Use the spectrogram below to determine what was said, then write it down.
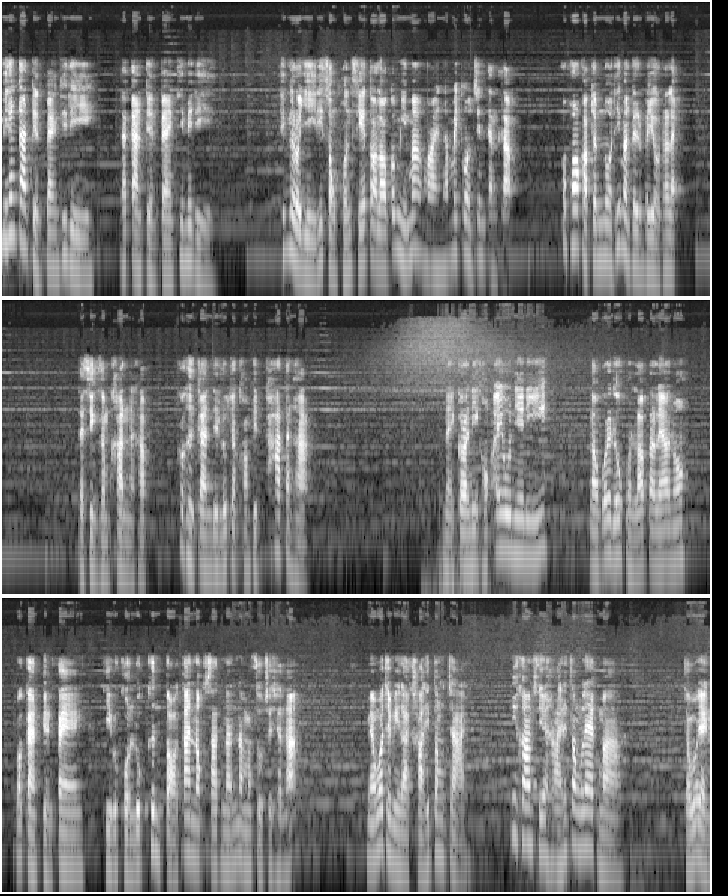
มีทั้งการเปลี่ยนแปลงที่ดี และการเปลี่ยนแปลงที่ไม่ดี เทคโนโลยีที่ส่งผลเสียต่อเราก็มีมากมายนับไม่ถ้วนเช่นกันครับพอๆกับจำนวนที่มันเป็นประโยชน์นั่นแหละ แต่สิ่งสำคัญนะครับ ก็คือการเรียนรู้จากความผิดพลาดต่างหาก ในกรณีของไอโอเนียนี้ เราก็ได้รู้ผลลัพธ์กันแล้วเนาะว่าการเปลี่ยนแปลงที่บุคคลลุกขึ้นต่อต้านน็อกซัดนั้นนำมาสู่ชัยชนะ แม้ว่าจะมีราคาที่ต้องจ่าย มีความเสียหายที่ต้องแลกมา แต่ว่าอย่าง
